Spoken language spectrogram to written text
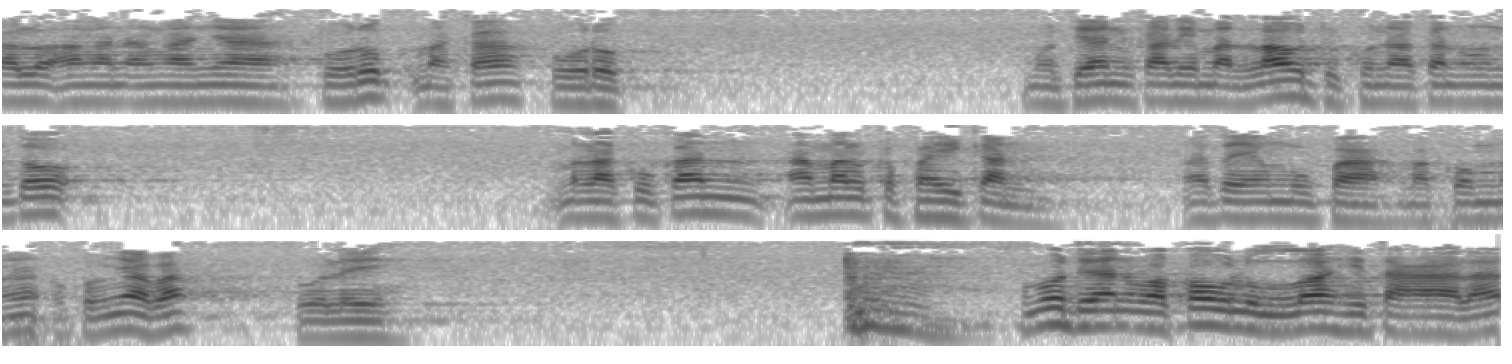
Kalau angan-angannya buruk, maka buruk. Kemudian kalimat lau digunakan untuk melakukan amal kebaikan atau yang mubah. Hukumnya, hukumnya apa? Boleh. Kemudian wa qaulullah taala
